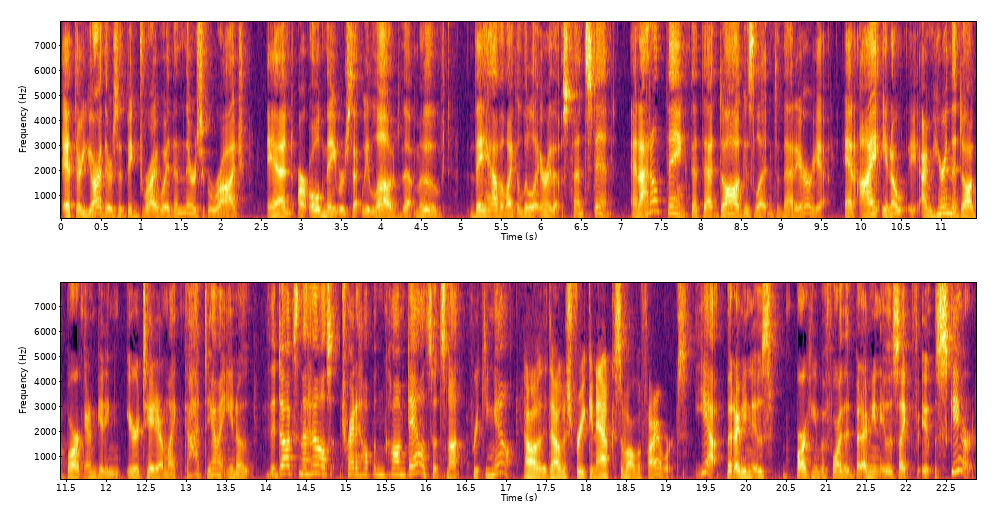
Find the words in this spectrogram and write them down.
at their yard. There's a big driveway, then there's a garage, and our old neighbors that we loved that moved, they have like a little area that was fenced in, and I don't think that that dog is let into that area. And I, you know, I'm hearing the dog bark, and I'm getting irritated. I'm like, God damn it, you know, if the dog's in the house, try to help him calm down so it's not freaking out. Oh, the dog was freaking out because of all the fireworks. Yeah, but I mean, it was barking before then. But I mean, it was like it was scared.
